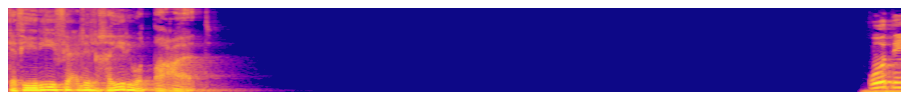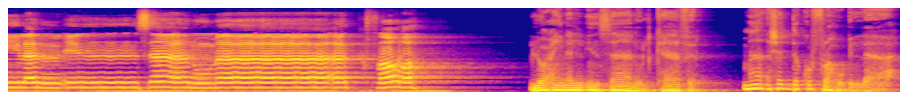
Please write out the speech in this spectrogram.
كثيري فعل الخير والطاعات. قتل الإنسان ما أكفره. لعن الإنسان الكافر. ما أشد كفره بالله.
